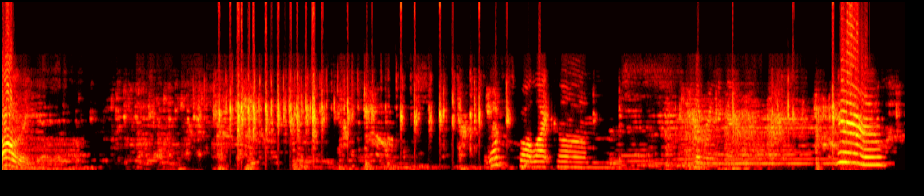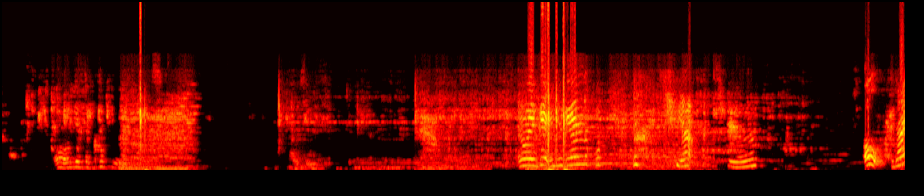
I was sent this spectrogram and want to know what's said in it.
Oh, there you go. One spotlight comes. Yeah. Oh, just a couple of minutes. Getting to the chapter. Oh, did I?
